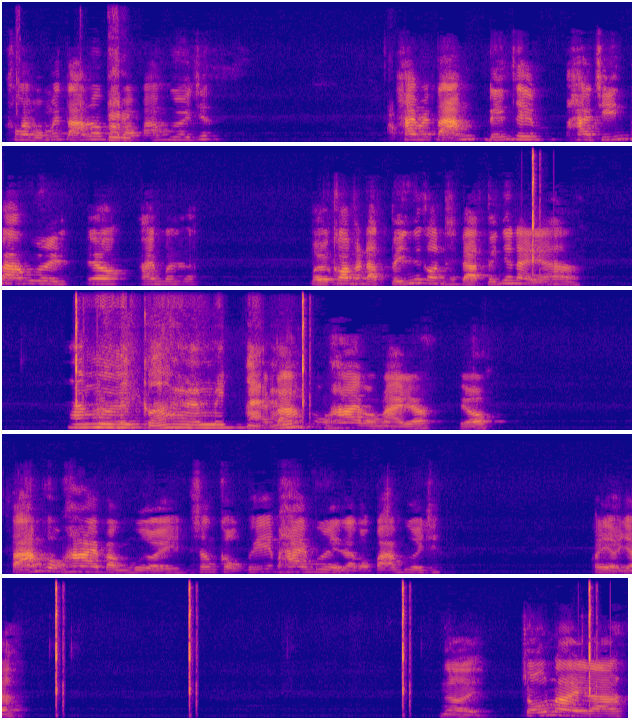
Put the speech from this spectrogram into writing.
Không phải 48 đâu, mà bằng 30 chứ. 28 đếm thêm 29 30 thấy không? 20. Bởi vì con phải đặt tính con thì đặt tính như này nhá. 20 có 28. 28 cộng 2 bằng này nhá, hiểu không? 8 cộng 2 bằng 10 xong cộng với 20 là bằng 30 chứ. Có hiểu chưa? Rồi chỗ này là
